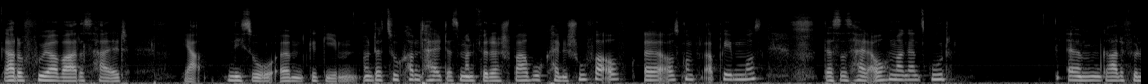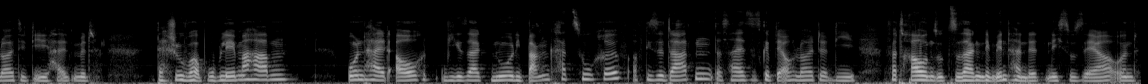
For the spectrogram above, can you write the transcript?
gerade früher war das halt ja, nicht so ähm, gegeben. Und dazu kommt halt, dass man für das Sparbuch keine Schufa-Auskunft äh, abgeben muss. Das ist halt auch immer ganz gut. Ähm, Gerade für Leute, die halt mit der Schufa Probleme haben. Und halt auch, wie gesagt, nur die Bank hat Zugriff auf diese Daten. Das heißt, es gibt ja auch Leute, die vertrauen sozusagen dem Internet nicht so sehr. Und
